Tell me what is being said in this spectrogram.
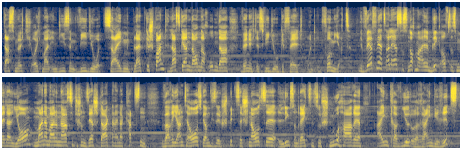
das möchte ich euch mal in diesem Video zeigen. Bleibt gespannt, lasst Lasst gerne einen Daumen nach oben da, wenn euch das Video gefällt und informiert. Werfen wir als allererstes nochmal einen Blick auf das Medaillon. Meiner Meinung nach sieht es schon sehr stark nach einer Katzenvariante aus. Wir haben diese spitze Schnauze, links und rechts sind so Schnurhaare eingraviert oder reingeritzt.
